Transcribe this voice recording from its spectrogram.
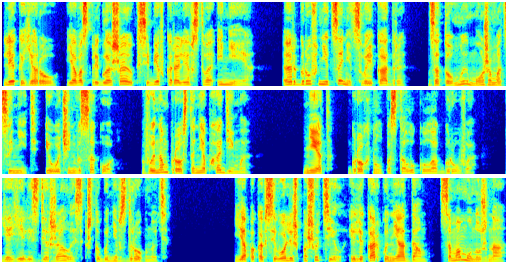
«Лека Яроу, я вас приглашаю к себе в королевство Инея. Эргруф не ценит свои кадры, зато мы можем оценить, и очень высоко. Вы нам просто необходимы». «Нет», — грохнул по столу кулак Грува. Я еле сдержалась, чтобы не вздрогнуть. «Я пока всего лишь пошутил, и лекарку не отдам. Самому нужна.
